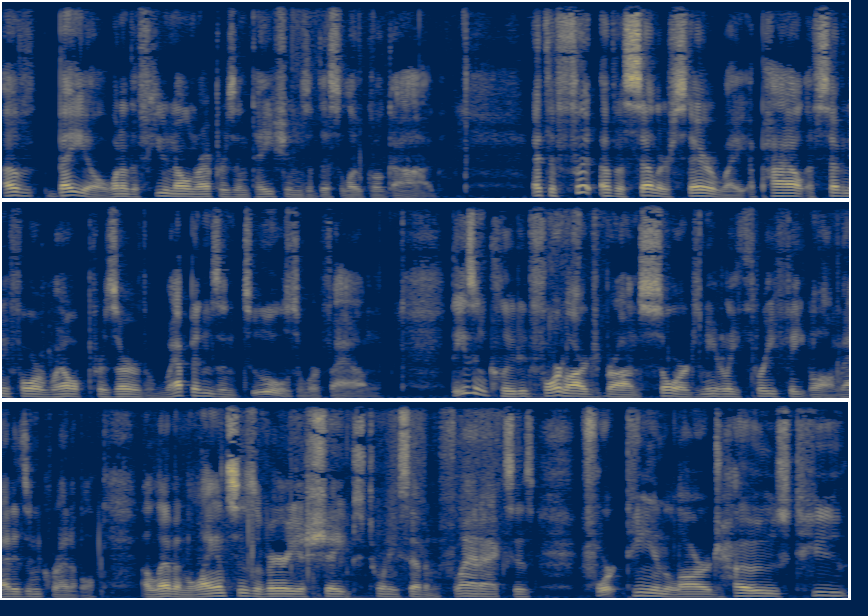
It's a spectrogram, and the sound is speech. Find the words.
of Baal, one of the few known representations of this local god. At the foot of a cellar stairway, a pile of 74 well preserved weapons and tools were found. These included four large bronze swords nearly three feet long. That is incredible. 11 lances of various shapes, 27 flat axes, 14 large hoes, two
